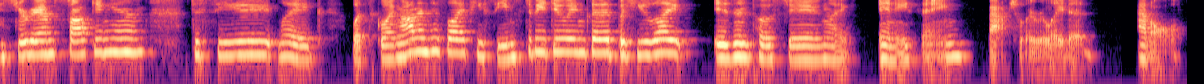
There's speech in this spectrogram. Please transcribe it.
Instagram stalking him to see like what's going on in his life. He seems to be doing good, but he like isn't posting like anything bachelor related at all.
